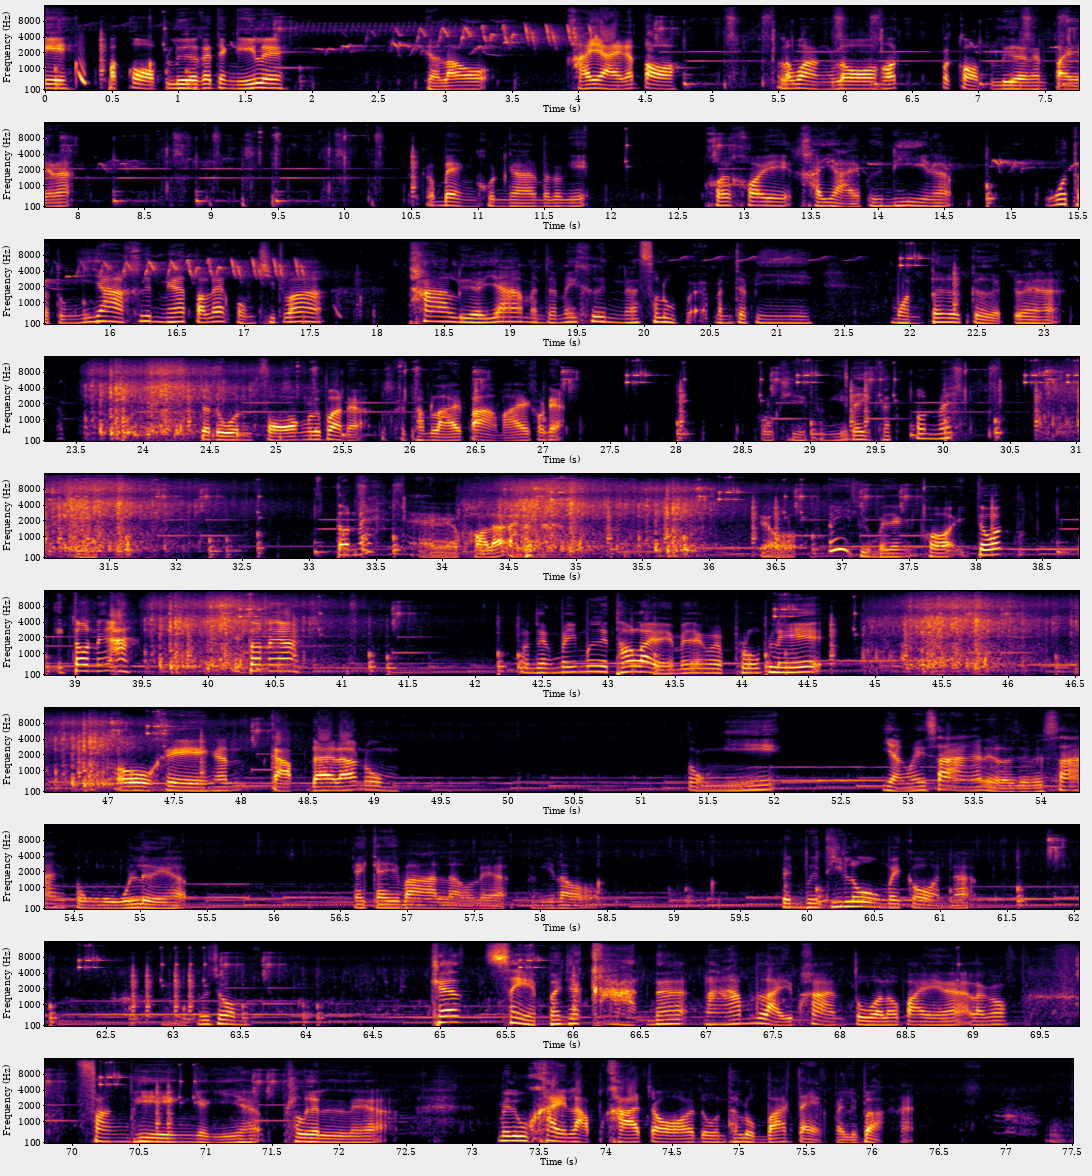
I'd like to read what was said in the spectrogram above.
ประกอบเรือกันอย่างนี้เลย เดี๋ยวเราขยายกันต่อ ระหว่างรอเขา ประกอบเรือกันไปนะก็แบ่งคนงานมาตรงนี้ ค่อยๆ ขยายพื้นที่นะครับโอ้แต่ตรงนี้ยากขึ้นนะตอนแรกผมคิดว่า ถ้าเรือย่ามันจะไม่ขึ้นนะ สรุปมันจะมีมอนเตอร์เกิดด้วยฮะจะโดนฟ้องหรือเปล่าเนี่ยทำลายป่าไม้เขาเนี่ย โอเค ตรงนี้ได้อีกสักต้นไหมต้นไหมเออพอแล้ว เดี๋ยวเฮ้ยถึงมันยังพออีกต้นอีกต้นนึงอะอีกต้นนึงอะมันยังไม่มืดเท่าไหร่ มันยังแบบโปรเพลย์โอเค งั้นกลับได้แล้วหนุ่ม ตรงนี้ยังไม่สร้างนะเดี๋ยวเราจะไปสร้างตรงนู้นเลยครับ ใกล้ๆบ้านเราเลยอะตรงนี้เรา เป็นพื้นที่โล่งไปก่อนนะผู้ชม แค่เสพบรรยากาศนะน้ำไหลผ่านตัวเราไปนะ แล้วก็ฟังเพลงอย่างนี้ครับเพลินเลยอะไม่รู้ใครหลับคาจอโดนถล่มบ้านแตกไปหรือเปล่านะ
